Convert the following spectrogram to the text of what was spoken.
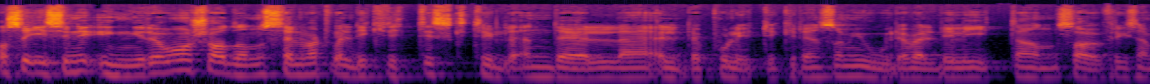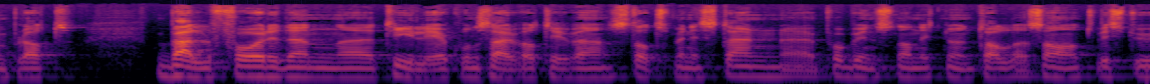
Altså I sine yngre år så hadde han selv vært veldig kritisk til en del eh, eldre politikere som gjorde veldig lite. Han sa jo f.eks. at Balfour, den eh, tidlige konservative statsministeren eh, på begynnelsen av 1900-tallet, sa at hvis du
